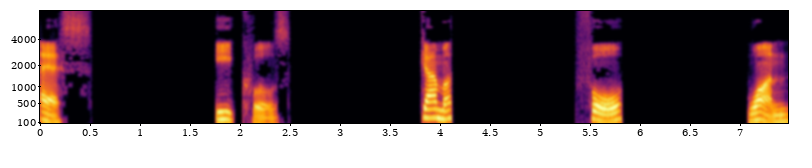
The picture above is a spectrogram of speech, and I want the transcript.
S equals gamma 4 1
